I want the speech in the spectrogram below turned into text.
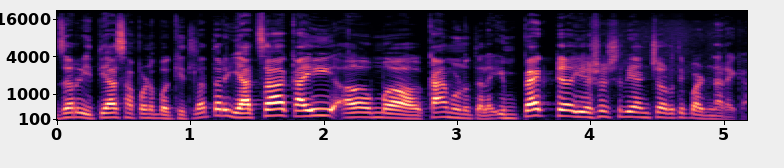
जर इतिहास आपण बघितला तर याचा काही काय म्हणू त्याला इम्पॅक्ट यशस्वी यांच्यावरती पडणार आहे का?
